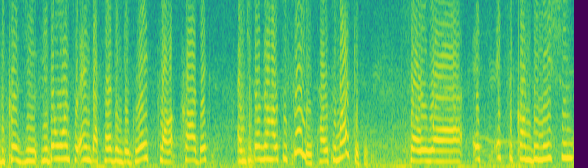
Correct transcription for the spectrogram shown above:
because you, you don't want to end up having a great product and you don't know how to sell it, how to market it. So uh, it's, it's a combination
